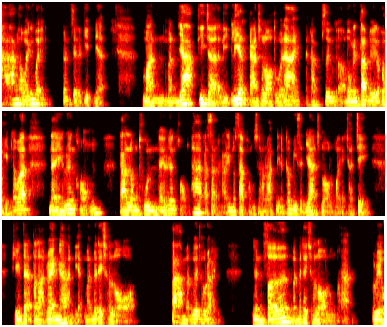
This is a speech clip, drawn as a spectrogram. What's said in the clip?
ค้างเอาไว้ด้วยนั้นเศรษฐกิจเนี่ย มันมันยากที่จะหลีกเลี่ยงการชะลอตัวได้นะครับ ซึ่งโมเมนตัมนี้เราก็เห็นแล้วว่าในเรื่องของการลงทุนในเรื่องของภาคอสังหาริมทรัพย์ของสหรัฐเนี่ยก็มีสัญญาณชะลอลงมาอย่างชัดเจน เพียงแต่ตลาดแรงงานเนี่ยมันไม่ได้ชะลอตามมาด้วยเท่าไหร่ เงินเฟ้อมันไม่ได้ชะลอลงมา เร็ว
